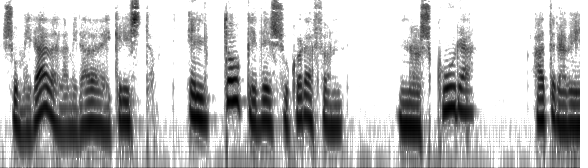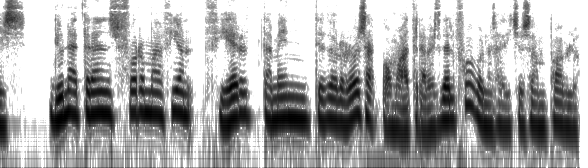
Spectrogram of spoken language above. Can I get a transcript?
Su mirada, la mirada de Cristo, el toque de su corazón, nos cura a través de una transformación ciertamente dolorosa, como a través del fuego, nos ha dicho San Pablo,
